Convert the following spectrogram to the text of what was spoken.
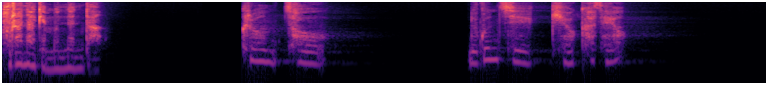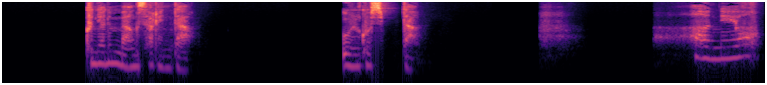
불안하게 묻는다. 그럼 저, 누군지 기억하세요? 그녀는 망설인다. 울고 싶다. 아니요.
